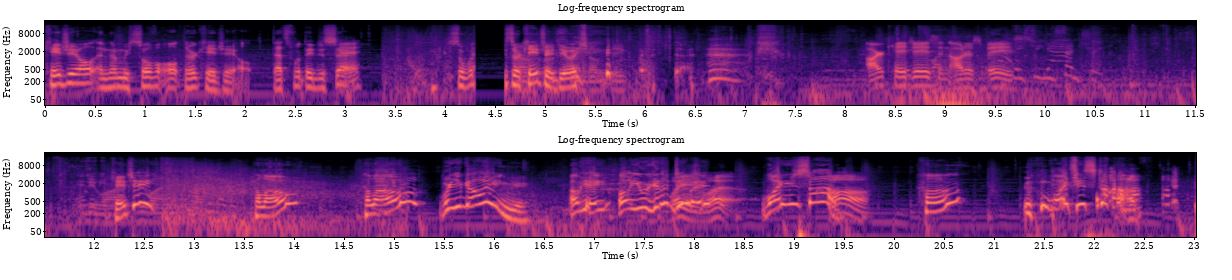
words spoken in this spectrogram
KJL, and then we solo alt their KJL. That's what they just said. okay. So what is their No, KJ doing? Our KJ is in outer space. Placing sentry. Be one, KJ? Hello? Hello? Where you going? Okay. Oh, you were gonna do it. what? Why you stop? Oh, Huh? Why'd you stop?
